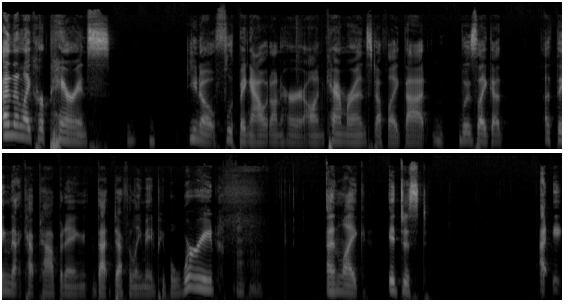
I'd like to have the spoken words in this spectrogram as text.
and then like her parents you know, flipping out on her on camera and stuff like that was like a a thing that kept happening that definitely made people worried. And like it just I, it-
